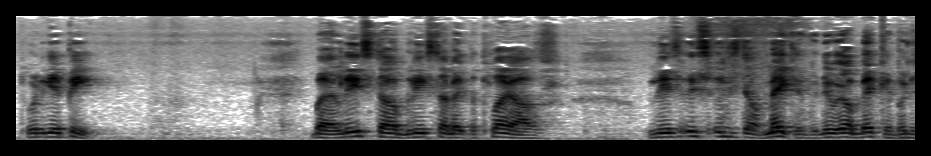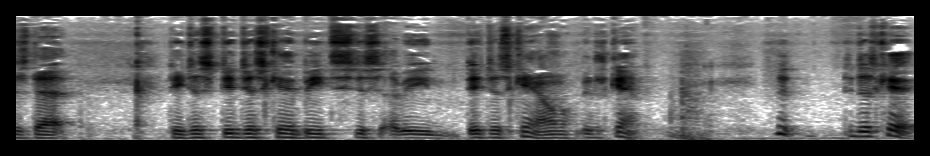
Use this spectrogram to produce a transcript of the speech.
They're going to get beat. But at least they'll, at least they'll make the playoffs. At least, at least, at least they'll make it. They'll make it, but just that they just they just can't beat. Just I mean, they just can't. I don't know. They just can't. They just can't.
